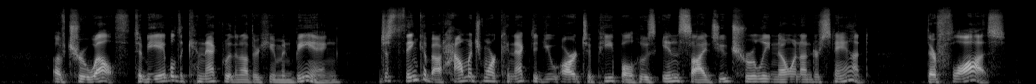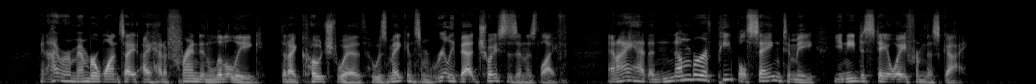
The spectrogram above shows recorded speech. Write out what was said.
of true wealth to be able to connect with another human being. Just think about how much more connected you are to people whose insides you truly know and understand, their flaws. I mean, I remember once I, I had a friend in Little League that I coached with who was making some really bad choices in his life. And I had a number of people saying to me, You need to stay away from this guy.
